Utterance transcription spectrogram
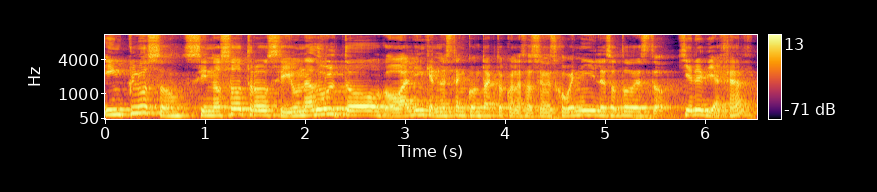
Incluso si nosotros, si un adulto o alguien que no está en contacto con las asociaciones juveniles o todo esto quiere viajar,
